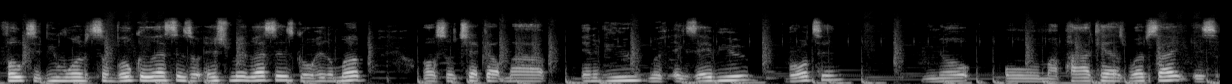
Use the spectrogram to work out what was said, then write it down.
Folks, if you wanted some vocal lessons or instrument lessons, go hit them up. Also, check out my interview with Xavier Broughton. You know, on my podcast website. It's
